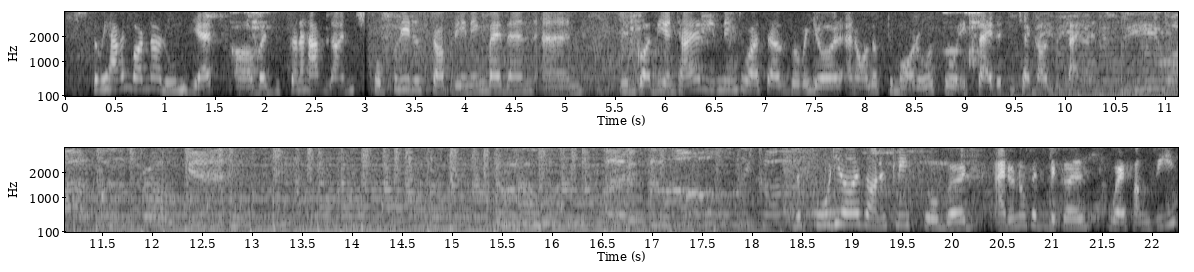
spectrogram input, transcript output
So we haven't gotten our rooms yet, uh, but just gonna have lunch. Hopefully, it'll stop raining by then, and we've got the entire evening to ourselves over here and all of tomorrow. So excited to check out this island. The food here is honestly so good. I don't know if it's because we're hungry.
